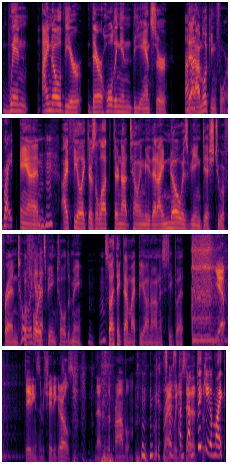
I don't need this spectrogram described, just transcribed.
when I know they're they're holding in the answer that Uh-huh. I'm looking for. Right. And Mhm. I feel like there's a lot that they're not telling me that I know is being dished to a friend Totally before get it's it. being told to me. Mhm. So I think that might be on honesty, but Yep. Dating some shady girls. That's the problem. right? I'm, Would you I'm, say I'm that's the- thinking, I'm like,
